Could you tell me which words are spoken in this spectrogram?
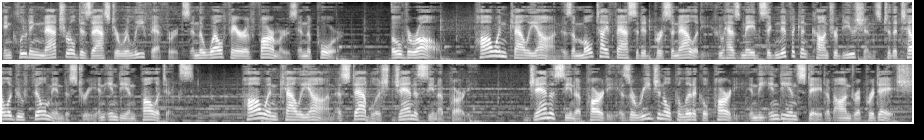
including natural disaster relief efforts and the welfare of farmers and the poor. Overall, Pawan Kalyan is a multifaceted personality who has made significant contributions to the Telugu film industry and Indian politics. Pawan Kalyan established Janasena Party. Janasena Party is a regional political party in the Indian state of Andhra Pradesh.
